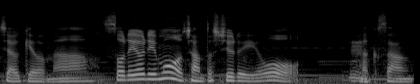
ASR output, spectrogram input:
ちゃうけどな。それよりもちゃんと種類をうん。たくさん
